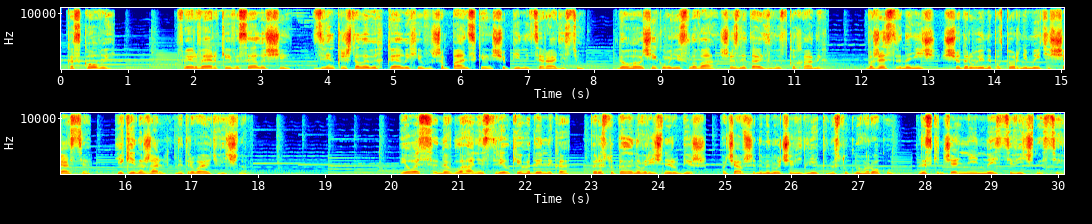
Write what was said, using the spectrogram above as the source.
казковий, феєрверки й веселощі, дзвін кришталевих келихів, шампанське, що піниться радістю, довгоочікувані слова, що злітають з вуст коханих, божественна ніч, що дарує неповторні миті щастя, які, на жаль, не тривають вічно. І ось невблаганні стрілки годинника переступили новорічний рубіж, почавши неминучий відлік наступного року нескінченній низці вічності.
